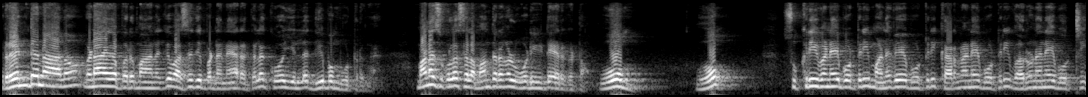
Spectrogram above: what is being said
ரெண்டு நாளும் விநாயகர் பெருமானுக்கு வசதிப்பட்ட நேரத்தில் கோயிலில் தீபம் போட்டுருங்க. மனசுக்குள்ளே சில மந்திரங்கள் ஓடிக்கிட்டே இருக்கட்டும். ஓம். ஓம். சுக்ரீவனே போற்றி மனுவே போற்றி கர்ணனே போற்றி வருணனே போற்றி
